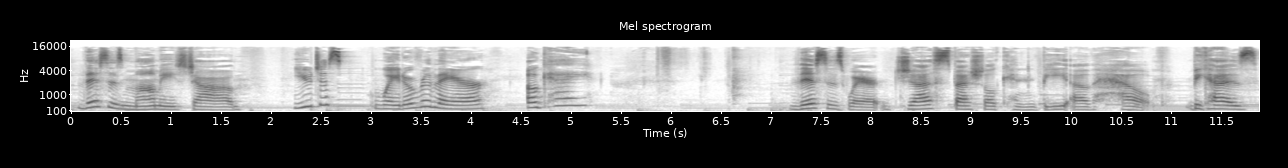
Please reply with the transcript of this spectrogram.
This is mommy's job. You just wait over there, okay? This is where Just Special can be of help because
